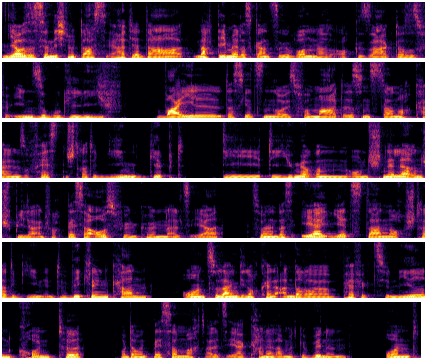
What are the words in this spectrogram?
Ja, aber es ist ja nicht nur das. Er hat ja da, nachdem er das Ganze gewonnen hat, auch gesagt, dass es für ihn so gut lief, weil das jetzt ein neues Format ist und es da noch keine so festen Strategien gibt, die die jüngeren und schnelleren Spieler einfach besser ausführen können als er, sondern dass er jetzt da noch Strategien entwickeln kann und solange die noch kein anderer perfektionieren konnte und damit besser macht als er, kann er damit gewinnen. Und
